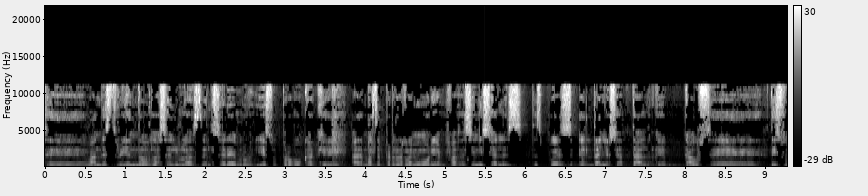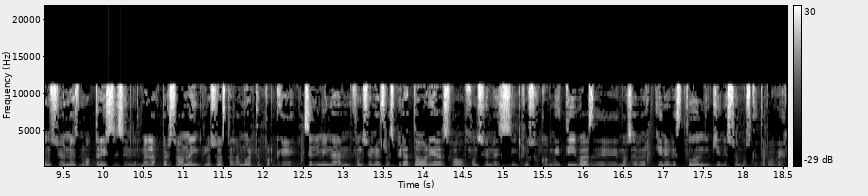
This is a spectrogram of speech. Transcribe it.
se van destruyendo las células del cerebro y eso provoca que además de perder la memoria en fases iniciales, después el daño sea tal que cause disfunciones motrices en, la persona, incluso hasta la muerte porque se eliminan funciones respiratorias o funciones incluso cognitivas de no saber quién eres tú ni quiénes son los que te rodean.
